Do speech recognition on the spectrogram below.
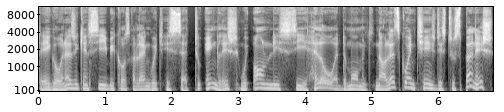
There you go. And as you can see, because our language is set to English, we only see hello at the moment. Now let's go and change this to Spanish.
